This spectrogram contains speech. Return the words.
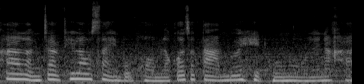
ค่ะหลังจากที่เราใส่บุกหอม แล้วก็จะตามด้วยเห็ดหูหนูเลยนะคะ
